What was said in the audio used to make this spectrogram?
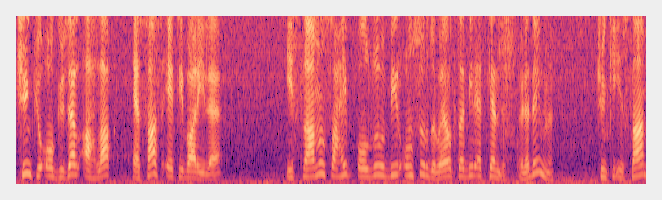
Çünkü o güzel ahlak esas itibariyle İslam'ın sahip olduğu bir unsurdur veyahut da bir etkendir. Öyle değil mi? Çünkü İslam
